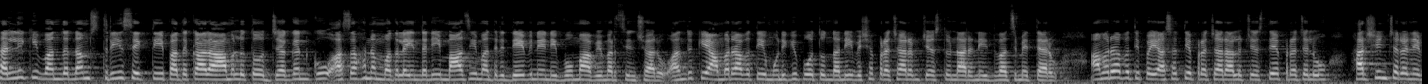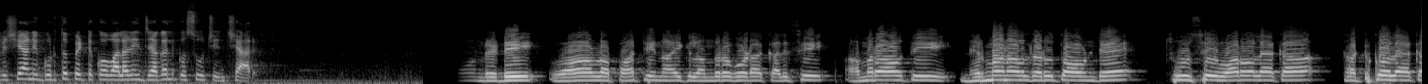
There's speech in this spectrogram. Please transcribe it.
తల్లికి వందనం స్త్రీ శక్తి పథకాల అమలుతో జగన్కు అసహనం మొదలైందని మాజీ మంత్రి దేవినేని ఉమా విమర్శించారు. అందుకే అమరావతి మునిగిపోతుందని విష ప్రచారం చేస్తున్నారని ధ్వజమెత్తారు. అమరావతిపై అసత్య ప్రచారాలు చేస్తే ప్రజలు హర్షించరనే విషయాన్ని గుర్తుపెట్టుకోవాలని జగన్కు సూచించారు. మోహన్ రెడ్డి వాళ్ళ పార్టీ నాయకులందరూ కూడా కలిసి అమరావతి నిర్మాణాలు జరుగుతూ ఉంటే చూసి ఓర్వలేక తట్టుకోలేక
